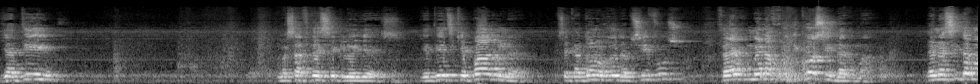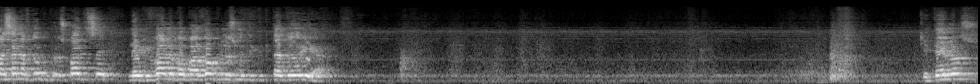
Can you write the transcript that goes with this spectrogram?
Γιατί σε αυτές τις εκλογές. Γιατί έτσι και πάρουν σε 180 ψήφους θα έχουμε ένα χωτικό σύνταγμα. Ένα σύνταγμα σαν αυτό που προσπάθησε να επιβάλλει ο Παπαδόπουλος με την δικτατορία. Και τέλος,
